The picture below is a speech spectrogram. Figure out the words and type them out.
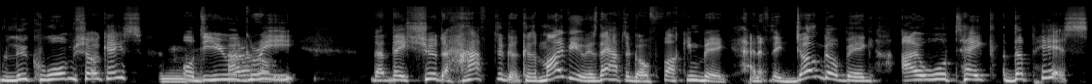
lukewarm showcase, or do you don't know. That they should have to go because my view is they have to go fucking big and if they don't go big i will take the piss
